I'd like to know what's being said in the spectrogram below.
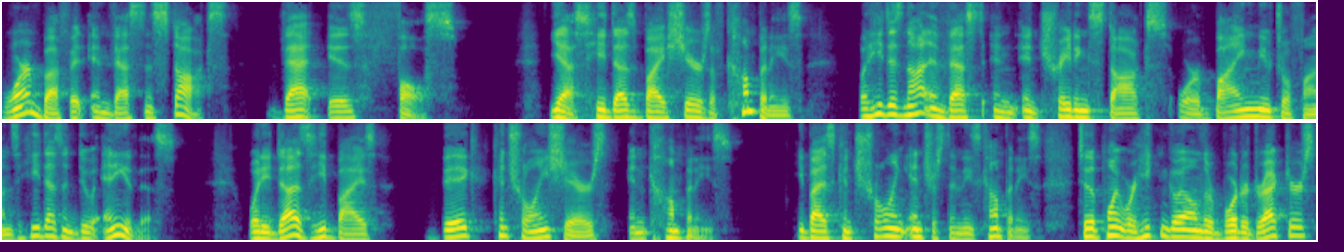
Warren Buffett invests in stocks. That is false. Yes, he does buy shares of companies, but he does not invest in, in trading stocks or buying mutual funds. He doesn't do any of this. What he does, he buys big controlling shares in companies. He buys controlling interest in these companies to the point where he can go on their board of directors.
